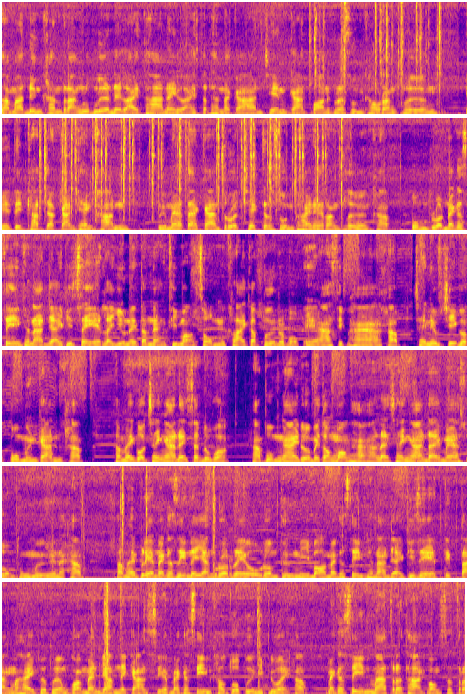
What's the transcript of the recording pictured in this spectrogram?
สามารถดึงคันรั้งลูกเลื่อนได้หลายท่าในหลายสถานการณ์ เช่น การป้อนกระสุนเข้ารังเพลิง เหตุติดขัดจากการแข่งขัน รือแม้แต่การตรวจเช็คกระสุนภายในรังเพลิงครับปุ่มปลดแมกกาซีนขนาดใหญ่พิเศษและอยู่ในตำแหน่งที่เหมาะสมคล้ายกับปืนระบบ AR-15 ครับใช้นิ้วชี้กดปุ่มเหมือนกันครับทำให้กดใช้งานได้สะดวก หาปุ่มง่ายโดยไม่ต้องมองหาและใช้งานได้แม้สวมถุงมือนะครับทำให้เปลี่ยนแมกกาซีนได้อย่างรวดเร็ว รวมถึงมีบ่อแมกกาซีนขนาดใหญ่พิเศษติดตั้งมาให้เพื่อเพิ่มความแม่นยำในการเสียบแมกกาซีนเข้าตัวปืนอีกด้วยครับแมกกาซีนมาตรฐานของสไตร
